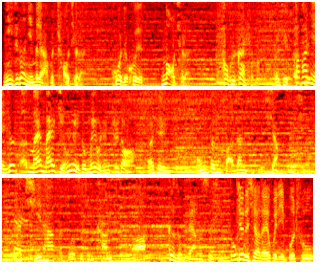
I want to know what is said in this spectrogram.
你知道你们俩会吵起来，或者会闹起来，他会干什么？而且他把你扔埋埋井里都没有人知道啊。而且红灯罚单只是象征性，那其他很多事情，贪腐啊，各种各样的事情都接着下来为您播出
